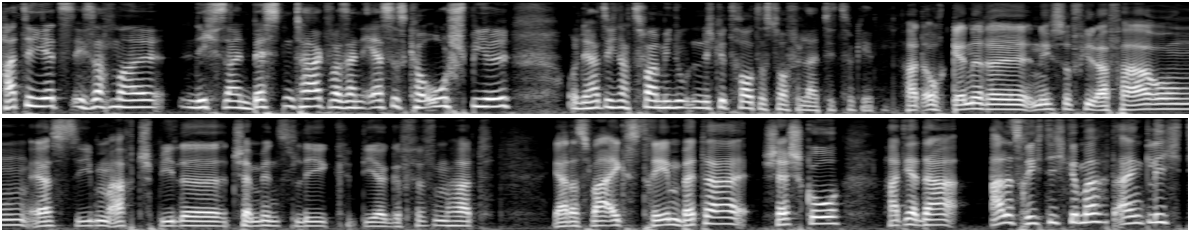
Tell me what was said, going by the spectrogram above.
hatte jetzt, ich sag mal, nicht seinen besten Tag, war sein erstes K.O.-Spiel und er hat sich nach zwei Minuten nicht getraut, das Tor für Leipzig zu geben. Hat auch generell nicht so viel Erfahrung, erst sieben, acht Spiele Champions League, die er gepfiffen hat. Ja, das war extrem bitter. Scheschko hat ja da alles richtig gemacht eigentlich.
